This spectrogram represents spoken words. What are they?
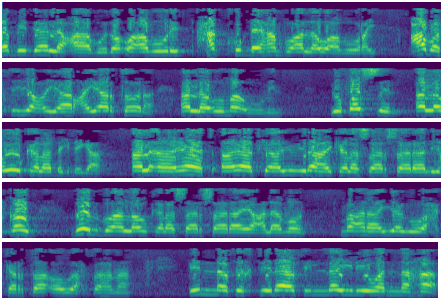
rabbi dee la caabudo oo abuurid xaq ku dheehan buu alla u abuuray. Cabas iyo ciyaar cayaartoona alla uma uumin. Yufasil alla wuu kala dhigdhigaa. Alaayaat aayaadka ayuu ilaahay kala saarsaaraa liqowm. Duul buu alla u kala saarsaaraa yaclamuun macnaa iyagu wax karta oo wax fahma. Ina fi ikhtilaafi allayli waannahaar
